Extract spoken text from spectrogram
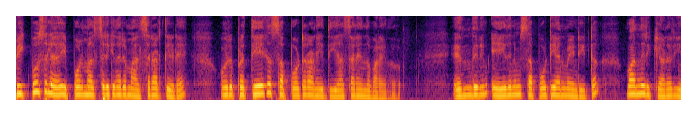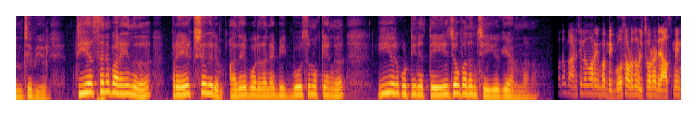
ബിഗ് ബോസിൽ ഇപ്പോൾ മത്സരിക്കുന്ന ഒരു മത്സരാർത്ഥിയുടെ ഒരു പ്രത്യേക സപ്പോർട്ടറാണ് ഈ ദിയാസന എന്ന് പറയുന്നത്. എന്തിനും ഏതിനും സപ്പോർട്ട് ചെയ്യാൻ വേണ്ടിയിട്ട് വന്നിരിക്കുകയാണ് ഒരു ഇന്റർവ്യൂവിൽ ദിയാസന പറയുന്നത് പ്രേക്ഷകരും അതേപോലെ തന്നെ ബിഗ് ബോസും ഒക്കെ അങ്ങ് ഈ ഒരു കുട്ടീനെ തേജോപദം ചെയ്യുകയാണെന്നാണ്. ബിഗ് ബോസ് അവിടെ വിളിച്ചു ജാസ്മിൻ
